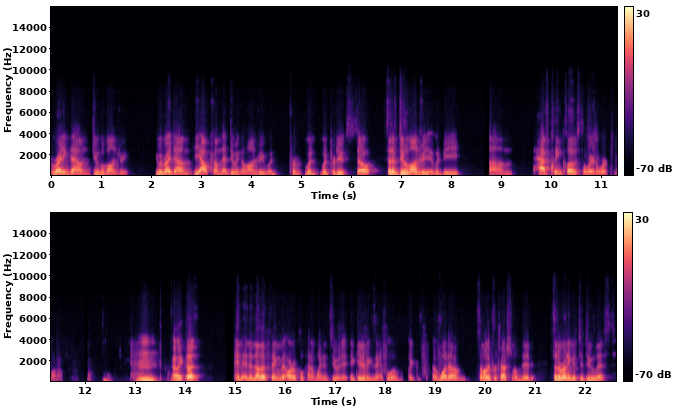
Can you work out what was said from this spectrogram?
writing down do the laundry you would write down the outcome that doing the laundry would would would produce so instead of do laundry it would be um, have clean clothes to wear to work tomorrow Mm, I like so, that. and and another thing the article kind of went into, and it, it gave an example of like what um some other professional did. Instead of writing a to do list,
